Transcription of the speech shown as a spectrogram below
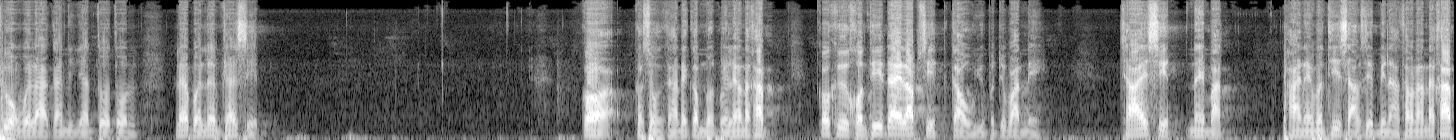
ช่วงเวลาการยืนยันตัวตน และวันเริ่มใช้สิทธิ์ ก็กระทรวงการคลังได้กำหนดไว้แล้วนะครับ ก็คือคนที่ได้รับสิทธิ์เก่าอยู่ปัจจุบันนี่ใช้สิทธิ์ในบัตรภายในวันที่ 30 มีนาเท่านั้นนะครับ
